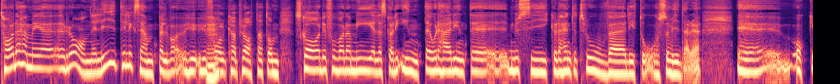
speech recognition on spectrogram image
ta det här med Ranelid till exempel, vad, hur, hur mm. folk har pratat om, ska det få vara med eller ska det inte? Och det här är inte eh, musik och det här är inte trovärdigt och, och så vidare. Eh, och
